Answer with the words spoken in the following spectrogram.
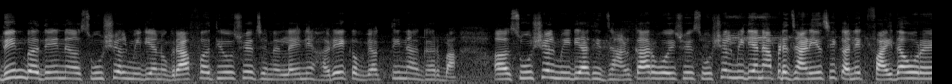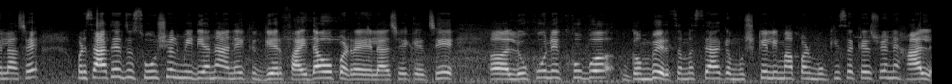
દિન બ દિન સોશિયલ મીડિયાનો ગ્રાફ વધ્યો છે, જેને લઈને હરેક વ્યક્તિના ઘરમાં સોશિયલ મીડિયાથી જાણકાર હોય છે. સોશિયલ મીડિયાને આપણે જાણીએ છીએ કે અનેક ફાયદાઓ રહેલા છે, પણ સાથે જ સોશિયલ મીડિયાના અનેક ગેરફાયદાઓ પણ રહેલા છે કે જે લોકોને ખૂબ ગંભીર સમસ્યા કે મુશ્કેલીમાં પણ મૂકી શકે છે. અને હાલ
